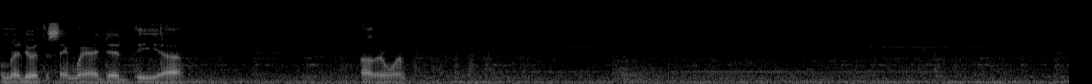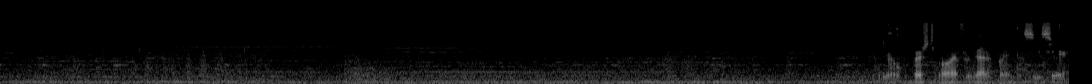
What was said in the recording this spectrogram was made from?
I'm going to do it the same way I did the uh, other one. No, first of all, I forgot a parentheses here.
